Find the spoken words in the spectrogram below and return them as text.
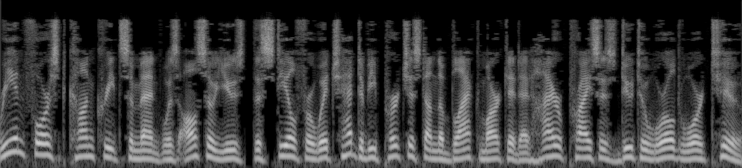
Reinforced concrete cement was also used, the steel for which had to be purchased on the black market at higher prices due to World War II.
